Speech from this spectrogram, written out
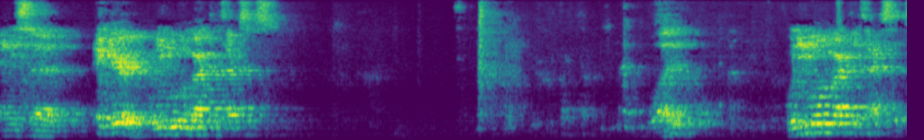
and he said, "Hey, Gary, when are you moving back to Texas?" What? When are you moving back to Texas?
